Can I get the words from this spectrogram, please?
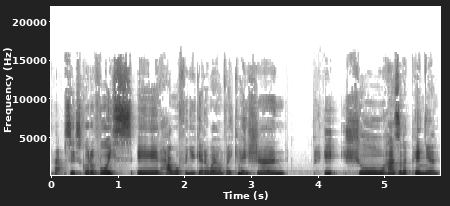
Perhaps it's got a voice in how often you get away on vacation. It sure has an opinion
